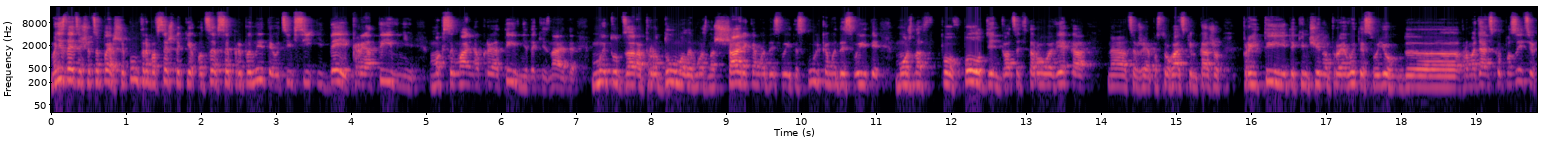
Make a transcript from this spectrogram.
Мені здається, що це перший пункт. Треба все ж таки оце все припинити. Оці всі ідеї креативні, максимально креативні. Такі знаєте, ми тут зараз продумали. Можна з шариками десь вийти, з кульками десь вийти. Можна в, в полдень 22 века. е, Це вже я по Стругацьким кажу, прийти і таким чином проявити свою е, громадянську позицію.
